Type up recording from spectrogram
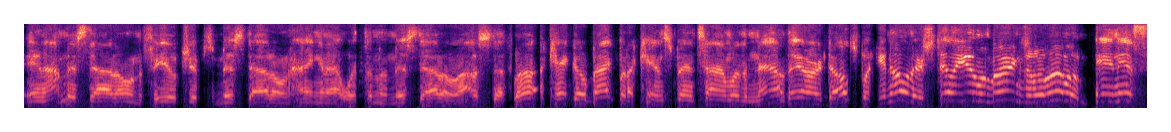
And I missed out on the field trips, missed out on hanging out with them, I missed out on a lot of stuff. Well, I can't go back, but I can spend time with them now. They are adults, but you know, they're still human beings and I love them. And this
